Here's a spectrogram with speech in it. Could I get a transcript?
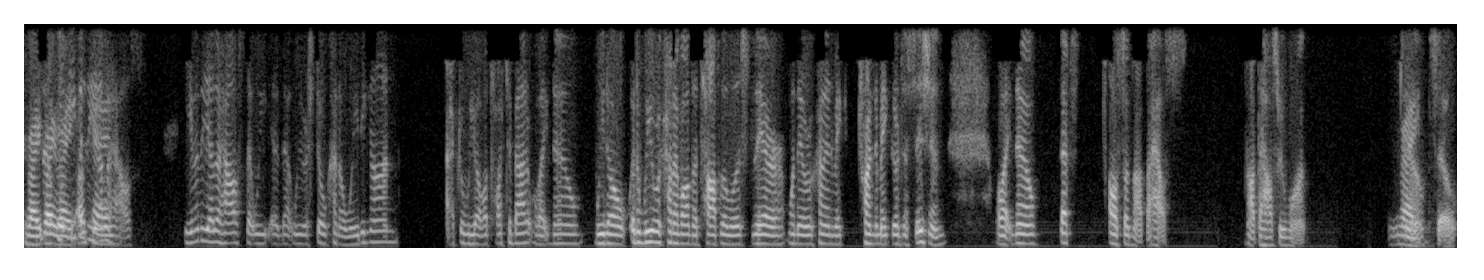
Right. Right. Right. even Okay. the other house, even the other house that we that we were still kind of waiting on. After we all talked about it, we're like, no, we don't. And we were kind of on the top of the list there when they were kind of make, trying to make their decision. We're like, no, that's also not the house, not the house we want. you Right. know? So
